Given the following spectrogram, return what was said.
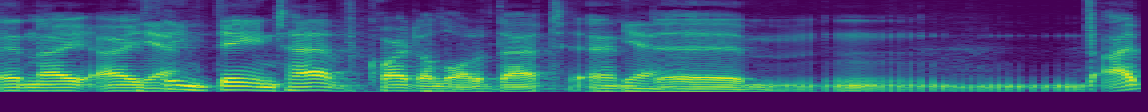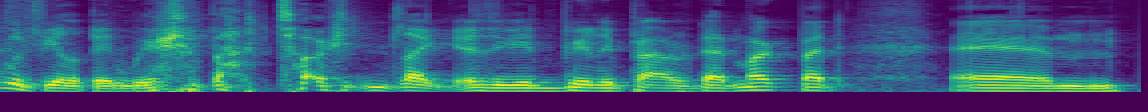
and I, I Yeah. think Danes have quite a lot of that. And Yeah. um, I would feel a bit weird about talking like as being really proud of Denmark, but um,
